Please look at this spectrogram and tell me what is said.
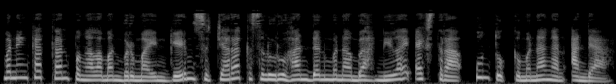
meningkatkan pengalaman bermain game secara keseluruhan dan menambah nilai ekstra untuk kemenangan Anda.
